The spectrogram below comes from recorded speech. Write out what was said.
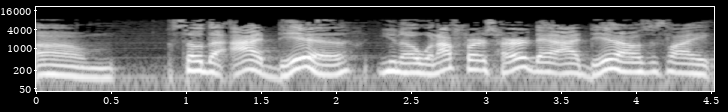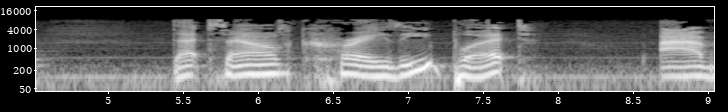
um, so the idea, you know, when I first heard that idea, I was just like, that sounds crazy, but I've,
